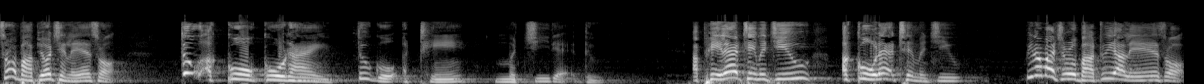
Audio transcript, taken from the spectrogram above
ဆိုတော့ဘာပြောချင်လဲဆိုတော့သူ့အကိုကိုယ်တိုင်သူ့ကိုအထင်မကြီးတဲ့သူအဖေလည်းအထင်မကြီးဘူးအကိုလည်းအထင်မကြီးဘူးပြီးတော့မှကျွန်တော်ဘာတွေ့ရလဲဆိုတော့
